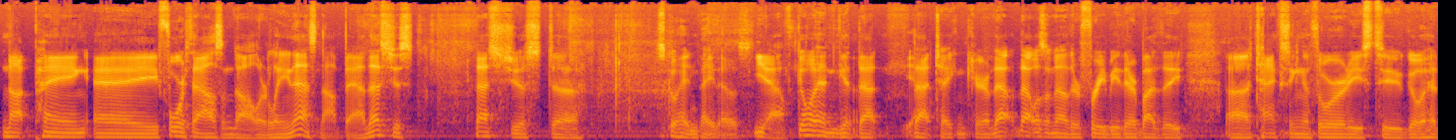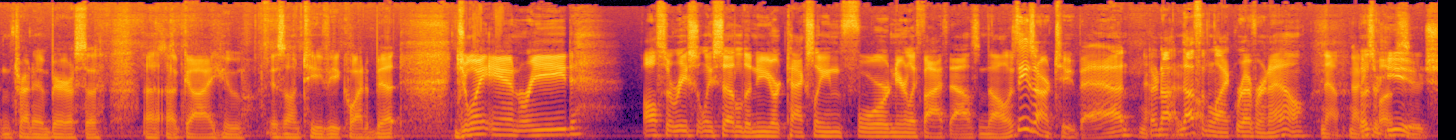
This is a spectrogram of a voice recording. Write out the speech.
not paying a four thousand dollar lien. That's not bad. That's just that's just. Uh, just go ahead and pay those. Yeah, go ahead and get that yeah. that taken care of. That that was another freebie there by the uh, taxing authorities to go ahead and try to embarrass a, a, a guy who is on TV quite a bit. Joy Ann Reid also recently settled a New York tax lien for nearly five thousand dollars. These aren't too bad. No, They're not, not nothing all. like Reverend Al. No, those are close. huge.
